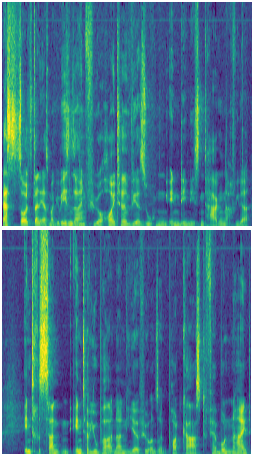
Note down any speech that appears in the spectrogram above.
Das soll es dann erstmal gewesen sein für heute. Wir suchen in den nächsten Tagen nach wieder interessanten Interviewpartnern hier für unseren Podcast Verbundenheit.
